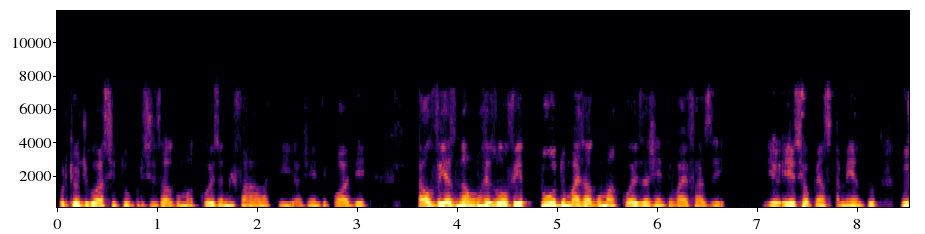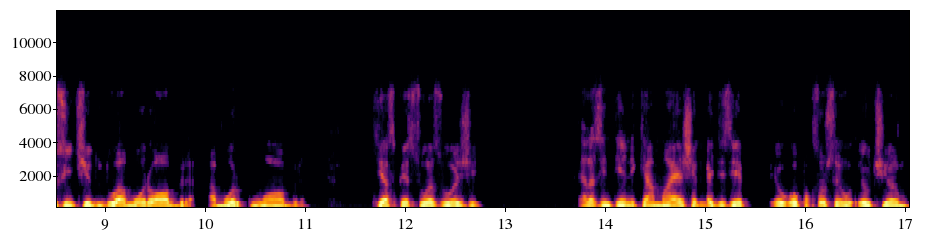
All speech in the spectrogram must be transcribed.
porque eu digo, oh, se tu precisar de alguma coisa, me fala que a gente pode, talvez não resolver tudo, mas alguma coisa a gente vai fazer. Esse é o pensamento no sentido do amor-obra, amor com obra, que as pessoas hoje, elas entendem que amar é chegar e dizer, eu, ô pastor Senhor, eu te amo.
